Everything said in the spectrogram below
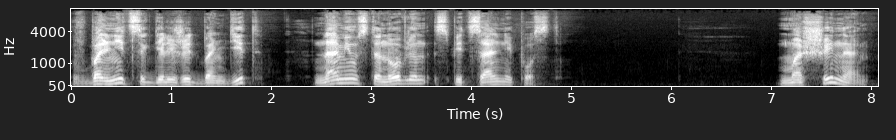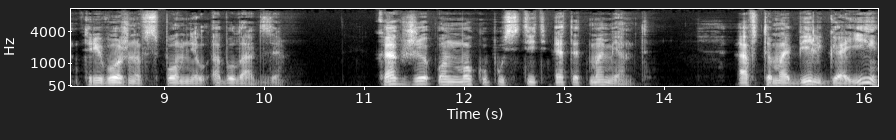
В больнице, где лежит бандит, нами установлен специальный пост. Машина, тревожно вспомнил Абуладзе. Как же он мог упустить этот момент? Автомобиль ГАИ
